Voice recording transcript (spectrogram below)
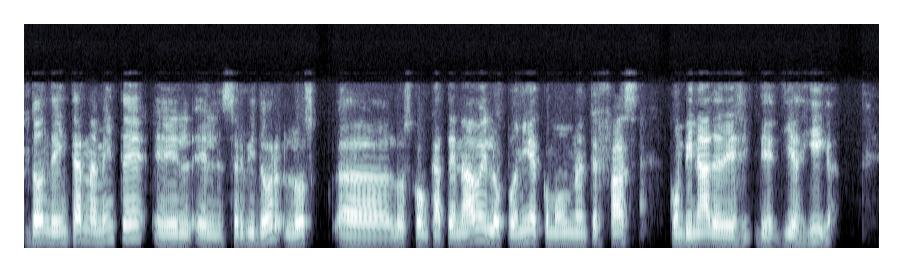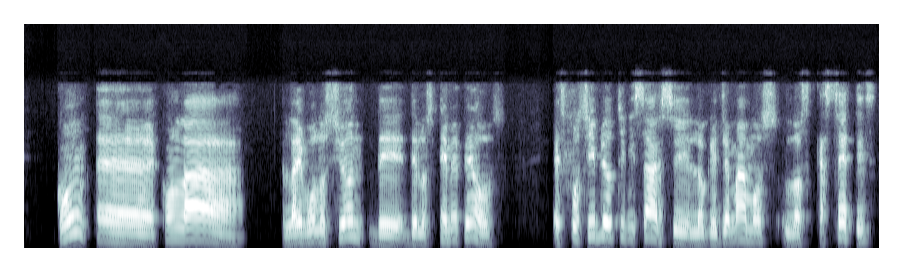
donde internamente el, servidor los, uh, los concatenaba y lo ponía como una interfaz combinada de, 10 gigas. Con, eh, con la, la, evolución de, de, los MPOs, es posible utilizarse lo que llamamos los casetes,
